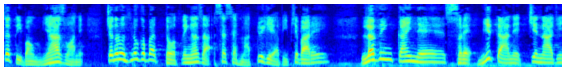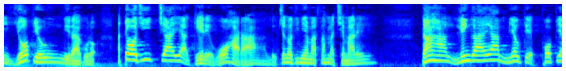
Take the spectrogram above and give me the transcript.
သက်တည်ပေါင်းများစွာနဲ့ကျွန်တော်နှုတ်ကပတ်တော်သင်ခန်းစာအဆက်ဆက်မှာတွေ့ကြရပြီဖြစ်ပါတယ် loving kindness ဆိုတဲ့မေတ္တာနဲ့ကျင်နာခြင်းရောပြုံးနေတာကိုတော့အတော်ကြီးကြားရခဲ့တဲ့ဝေါ်ဟာရလို့ကျွန်တော်ဒီနေရာမှာသတ်မှတ်ချင်ပါတယ်ဒါဟာလင်္ကာယမြောက်တဲ့ဖော်ပြ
